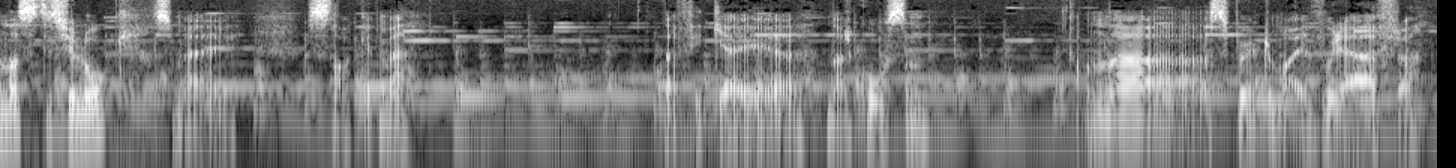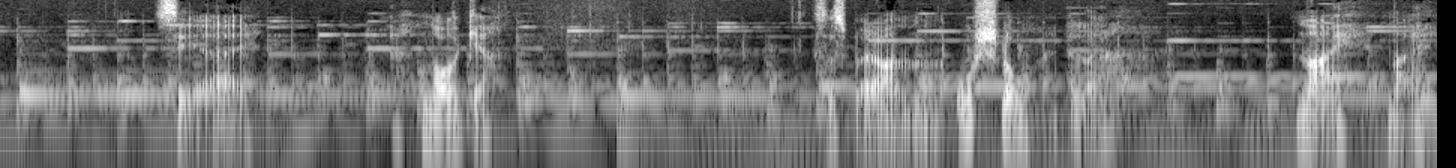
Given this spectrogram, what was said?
anestesiolog som jeg snakket med. Der fikk jeg uh, narkosen. Han uh, spurte meg hvor jeg er fra. Sier jeg Norge. Så spør han Oslo, eller? Nei, nei.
